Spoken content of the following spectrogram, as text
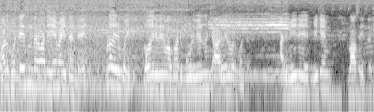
వాళ్ళు కొట్టేసిన తర్వాత ఏమైందంటే బ్లోయర్ పోయింది. బ్లోయర్ విలువ ఒకటి మూడు వేల నుంచి ఆరు వేల వరకు ఉంటుంది. అది మీ మీకేం లాస్ అవుతుంది.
